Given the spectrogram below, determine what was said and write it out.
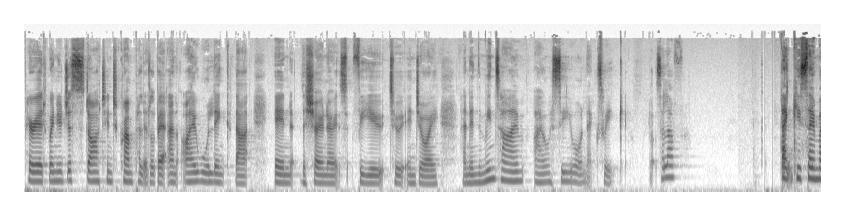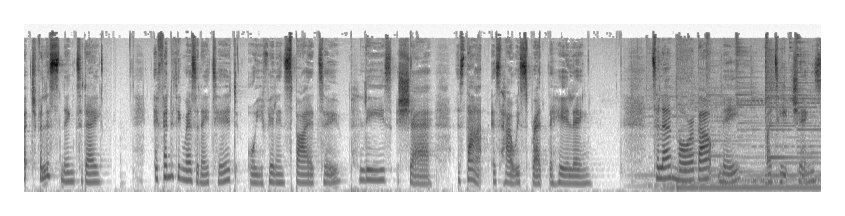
period when you're just starting to cramp a little bit. And I will link that in the show notes for you to enjoy. And in the meantime, I will see you all next week. Lots of love. Thank you so much for listening today. If anything resonated or you feel inspired to, please share, as that is how we spread the healing. To learn more about me, my teachings,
